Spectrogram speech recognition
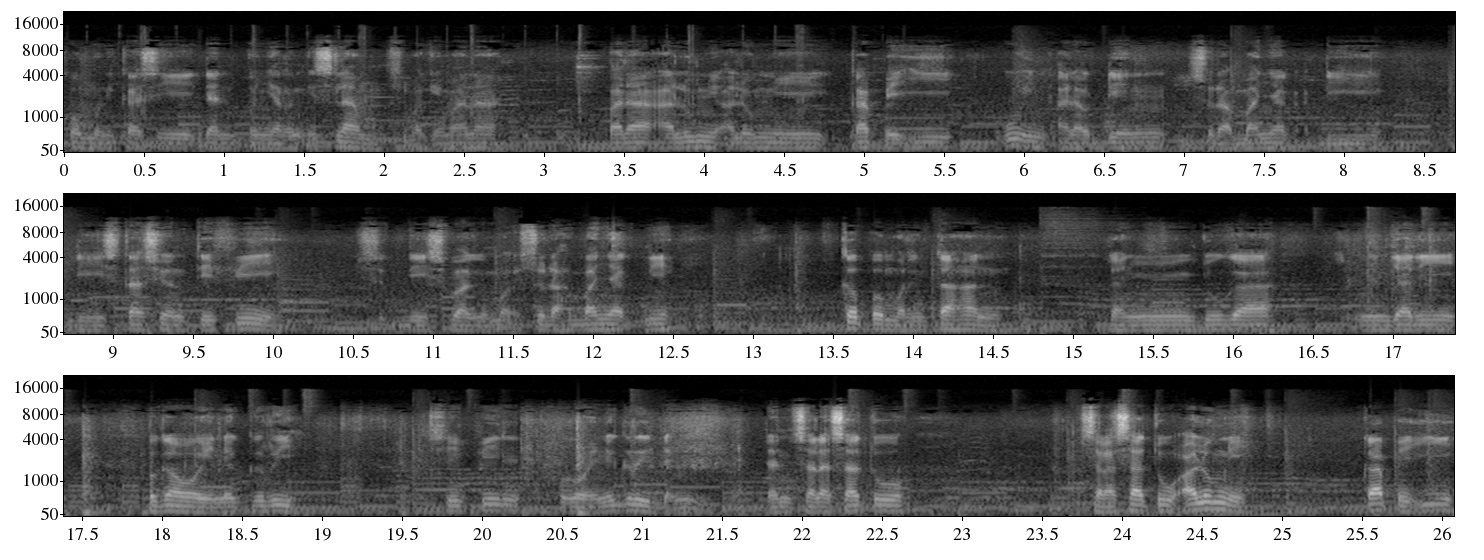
komunikasi dan penyiaran Islam sebagaimana pada alumni-alumni KPI UIN Alauddin sudah banyak di di stasiun TV di sebagai sudah banyak di kepemerintahan dan juga menjadi pegawai negeri sipil pegawai negeri dan dan salah satu salah satu alumni KPI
